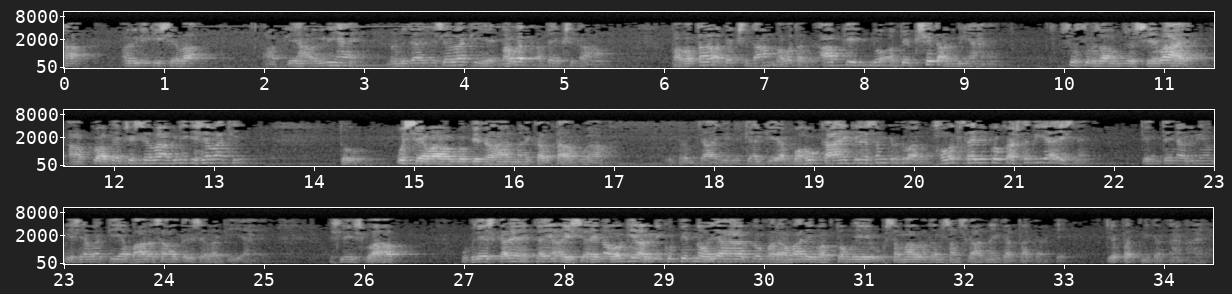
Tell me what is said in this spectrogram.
था। अग्नि की सेवा। आपके यहाँ अग्नि है, ब्रह्मचारी की सेवा की है। भगवत अपेक्षिताम। भवता अपेक्षिताम भगवत आपकी जो अपेक्षित अग्नियाँ हैं सुश्रुताम जो सेवा है, आपको अपेक्षित सेवा, अग्नि की सेवा थी। तो उस सेवाओं को विधान मैंने करता हुआ ब्रह्मचारी ने क्या किया? बहु काय के लिए संकृतवान बहुत शरीर को कष्ट दिया है इसने। तीन तीन अग्नियों की सेवा किया बारह साल तक सेवा किया है। इसलिए इसको आप उपदेश करें, कहीं ऐसे न हो कि अग्नि कुपित न हो जाए आपके ऊपर हमारे भक्तों को समावर्तन संस्कार नहीं करता करके ये पत्नी का कहना है।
